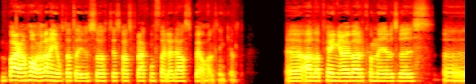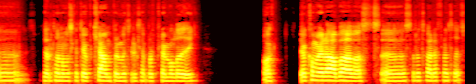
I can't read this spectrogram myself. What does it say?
Bayern har ju redan gjort detta ju så att jag tror att fler kommer följa deras spår helt enkelt. Eh, alla pengar är välkomna givetvis. Eh, speciellt nu när man ska ta upp kampen mot till exempel Premier League. Och då kommer ju det här behövas, eh, så det tror jag definitivt.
